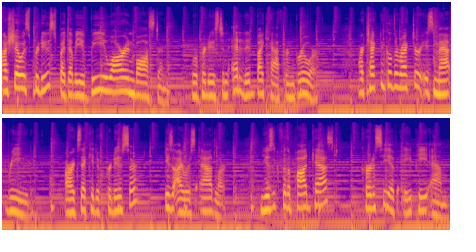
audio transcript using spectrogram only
Our show is produced by WBUR in Boston. We're produced and edited by Catherine Brewer. Our technical director is Matt Reed. Our executive producer is Iris Adler. Music for the podcast, courtesy of APM.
